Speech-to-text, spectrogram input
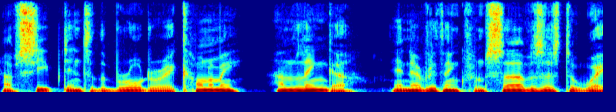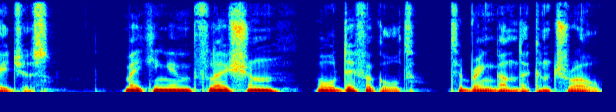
have seeped into the broader economy and linger in everything from services to wages, making inflation more difficult to bring under control.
